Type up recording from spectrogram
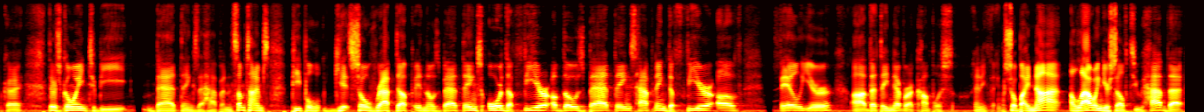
okay? There's going to be bad things that happen. And sometimes people get so wrapped up in those bad things or the fear of those bad things happening the fear of failure uh, that they never accomplish anything. So by not allowing yourself to have that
